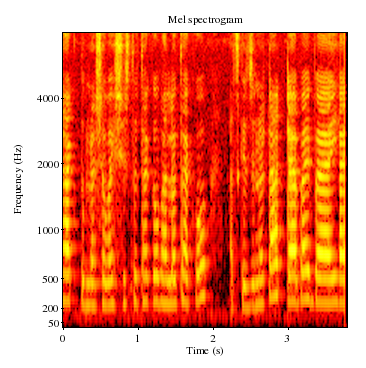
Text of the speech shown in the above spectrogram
থাক। তোমরা সবাই সুস্থ থাকো, ভালো থাকো। আজকের জন্য টাটা, বাই বাই।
